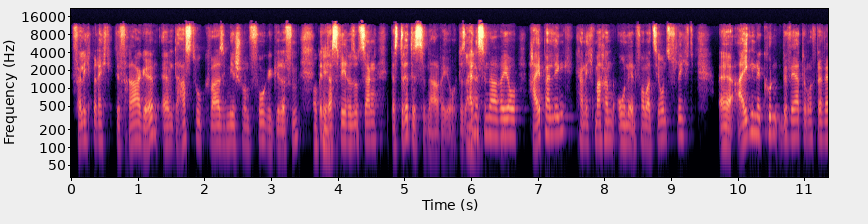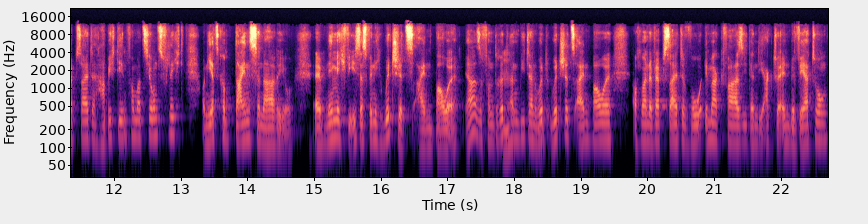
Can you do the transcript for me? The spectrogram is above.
Völlig berechtigte Frage. Ähm, da hast du quasi mir schon vorgegriffen. Okay. Denn das wäre sozusagen das dritte Szenario. Das ja. eine Szenario, Hyperlink kann ich machen ohne Informationspflicht. Äh, eigene Kundenbewertung auf der Webseite, habe ich die Informationspflicht. Und jetzt kommt dein Szenario. Äh, nämlich, wie ist das, wenn ich Widgets einbaue? Ja, also von Drittanbietern mhm. Widgets einbaue auf meiner Webseite, wo immer quasi dann die aktuellen Bewertungen,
